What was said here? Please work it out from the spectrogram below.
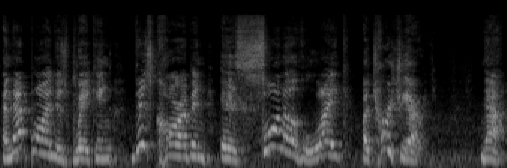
and that bond is breaking, this carbon is sort of like a tertiary. Now,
